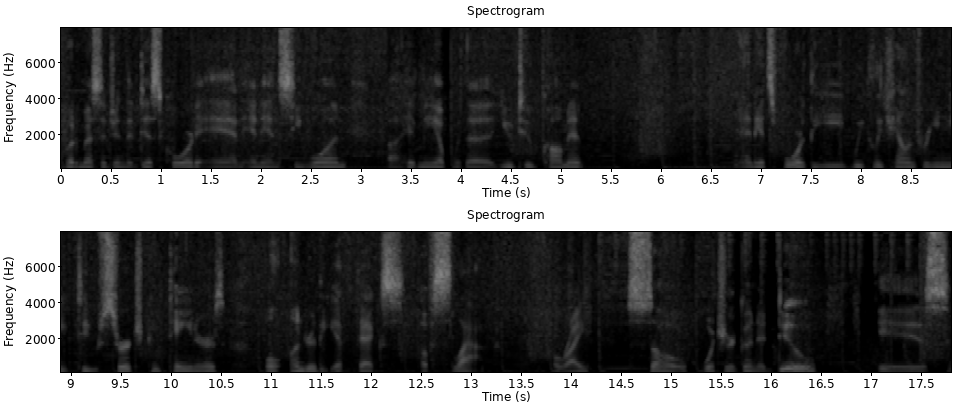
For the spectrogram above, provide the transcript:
put a message in the Discord, and NNC1 uh, hit me up with a YouTube comment. And it's for the weekly challenge where you need to search containers while under the effects of slap. Alright? So, what you're gonna do is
